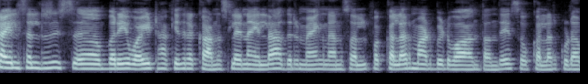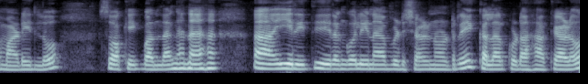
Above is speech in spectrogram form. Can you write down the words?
ಟೈಲ್ಸ್ ಅಲ್ರಿ ಬರೀ ವೈಟ್ ಹಾಕಿದ್ರೆ ಕಾಣಿಸ್ಲೇನ ಇಲ್ಲ. ಅದ್ರ ಮ್ಯಾಗ ನಾನು ಸ್ವಲ್ಪ ಕಲರ್ ಮಾಡಿಬಿಡ್ವಾ ಅಂತಂದೆ. ಸೊ ಕಲರ್ ಕೂಡ ಮಾಡಿದ್ಲು. ಸೊ ಆಕಿಗೆ ಬಂದಂಗನ ಈ ರೀತಿ ರಂಗೋಲಿನ ಬಿಡಿಸ್ಯಾಳ ನೋಡ್ರಿ. ಕಲರ್ ಕೂಡ ಹಾಕ್ಯಾಳು.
